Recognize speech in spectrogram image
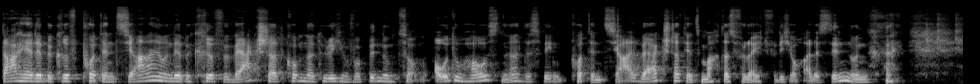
daher der Begriff Potenzial und der Begriff Werkstatt kommt natürlich in Verbindung zum Autohaus. Ne? Deswegen Potenzialwerkstatt. Jetzt macht das vielleicht für dich auch alles Sinn. Und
